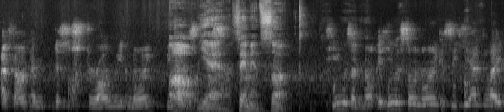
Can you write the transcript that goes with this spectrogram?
I found him just strongly annoying because Oh yeah, Sandman sucked. he was annoying. He was so annoying because he, he acted like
